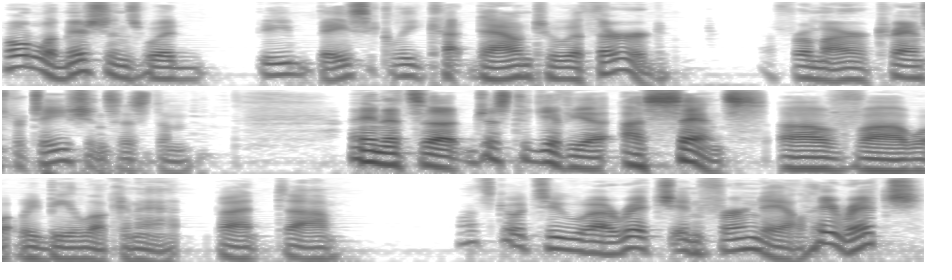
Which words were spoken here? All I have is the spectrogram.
total emissions would be basically cut down to a third from our transportation system. And it's a, just to give you a sense of uh, what we'd be looking at. But uh, let's go to uh, Rich in Ferndale. Hey, Rich.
